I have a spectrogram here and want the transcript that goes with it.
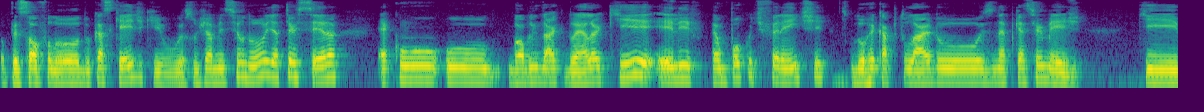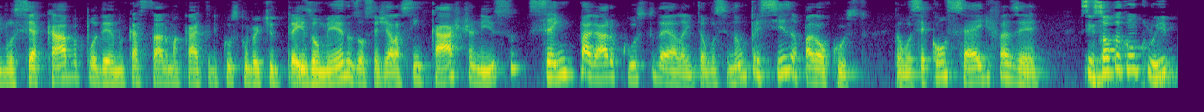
O pessoal falou do Cascade, que o Wilson já mencionou, e a terceira é com o Goblin Dark Dweller, que ele é um pouco diferente do recapitular do Snapcaster Mage, que você acaba podendo castar uma carta de custo convertido 3 ou menos, ou seja, ela se encaixa nisso, sem pagar o custo dela. Então você não precisa pagar o custo. Então você consegue fazer. Sim, só para concluir,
